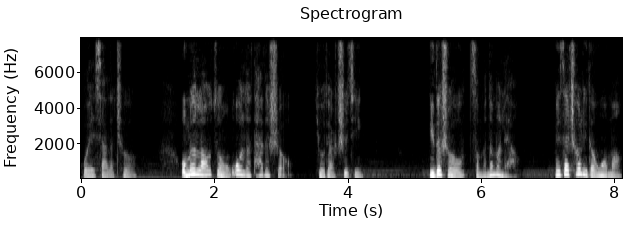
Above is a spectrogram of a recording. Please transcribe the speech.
我也下了车。我们的老总握了他的手，有点吃惊：“你的手怎么那么凉？没在车里等我吗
